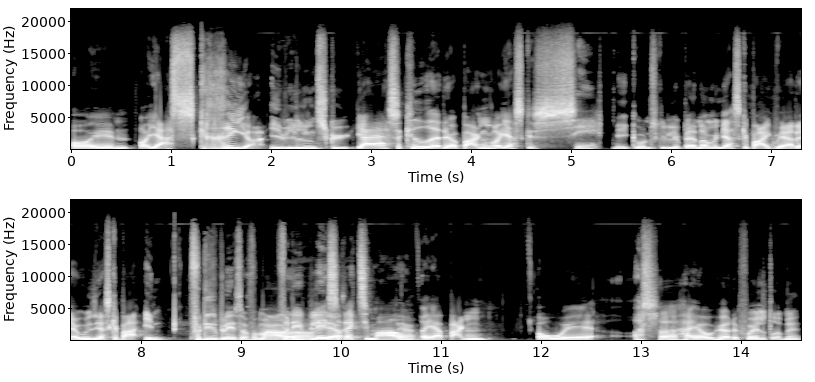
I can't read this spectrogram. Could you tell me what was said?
Og, øhm, og jeg skriger i vildens sky. Jeg er så ked af det og bange, og jeg skal sæt mig ikke undskylde, jeg bander, men jeg skal bare ikke være derude. Jeg skal bare ind. Fordi det blæser for meget. Fordi det blæser ja. ja. rigtig meget, ja. og jeg er bange. Og, øh, og så har jeg jo hørt af forældrene,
